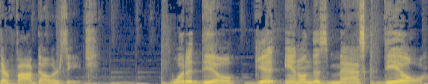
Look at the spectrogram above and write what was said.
they're $5 each. What a deal! Get in on this mask deal.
